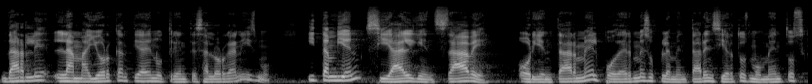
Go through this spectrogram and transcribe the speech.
darle la mayor cantidad de nutrientes al organismo. Y también, si alguien sabe orientarme, el poderme suplementar en ciertos momentos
